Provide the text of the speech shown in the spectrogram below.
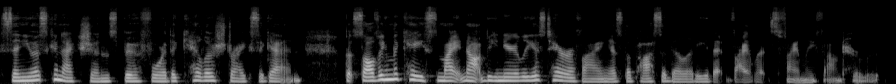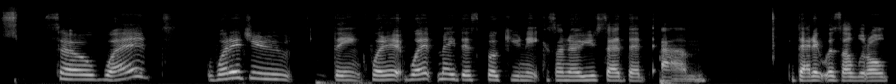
sinuous connections before the killer strikes again. But solving the case might not be nearly as terrifying as the possibility that Violet's finally found her roots. So, what what did you think what it what made this book unique because i know you said that um that it was a little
